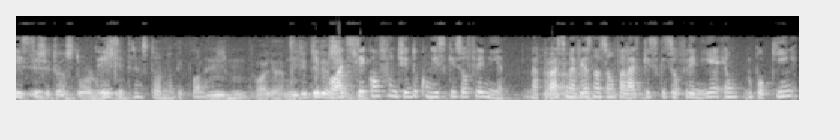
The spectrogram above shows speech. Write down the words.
esse, esse transtorno. Esse assim. transtorno bipolar. Uhum. Olha, muito interessante. Que pode ser confundido com esquizofrenia. Na próxima ah, vez nós vamos falar que esquizofrenia é um, um pouquinho,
